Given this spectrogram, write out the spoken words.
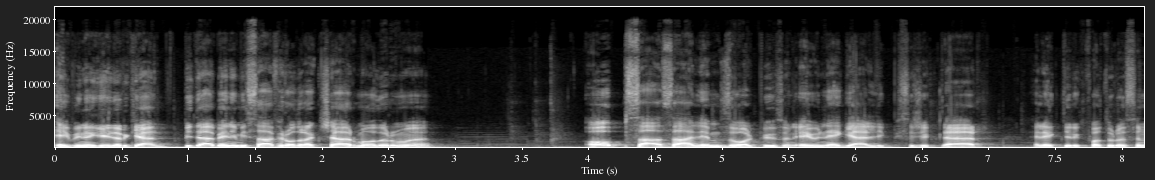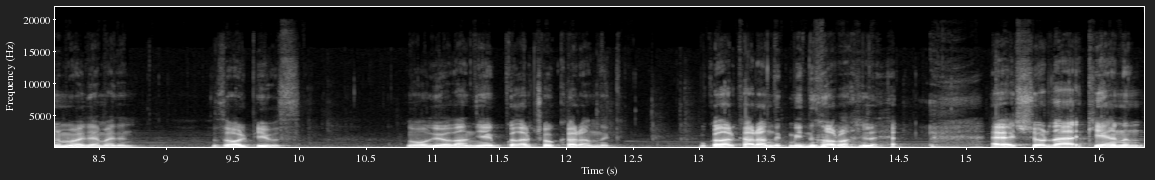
evine gelirken. Bir daha beni misafir olarak çağırma olur mu? Hop sağ salim Zolpius'un evine geldik pisicikler. Elektrik faturasını mı ödemedin? Zolpius. Ne oluyor lan? Niye bu kadar çok karanlık? Bu kadar karanlık mıydı normalde? evet şurada Kia'nın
